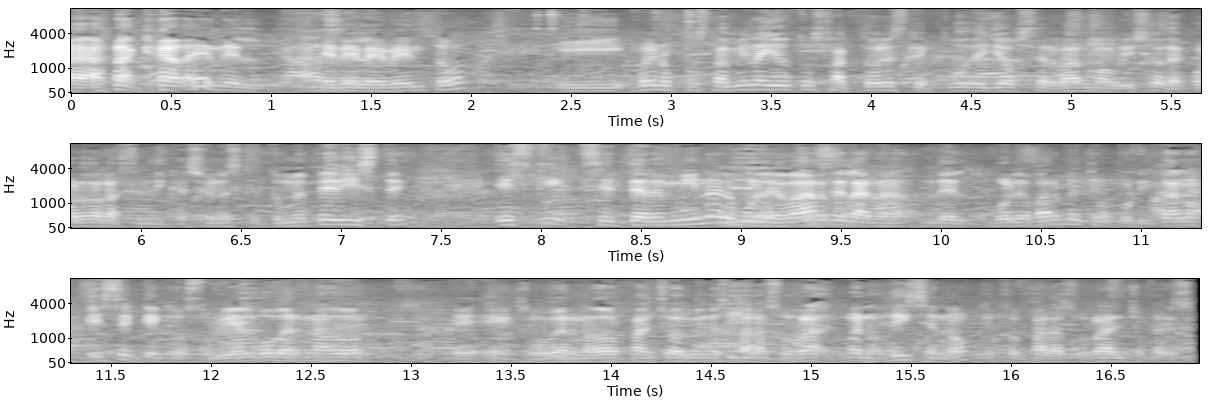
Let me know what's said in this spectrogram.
a- a la cara en el, Ah, en sí. el evento. Y bueno, pues también hay otros factores que pude yo observar, Mauricio, de acuerdo a las indicaciones que tú me pediste. Es que se termina el bulevar, de la, na- del bulevar metropolitano, ese que construyó el gobernador, eh, ex gobernador Pancho Domínguez para su rancho. Bueno, dicen, ¿no? Que fue para su rancho, pero es,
